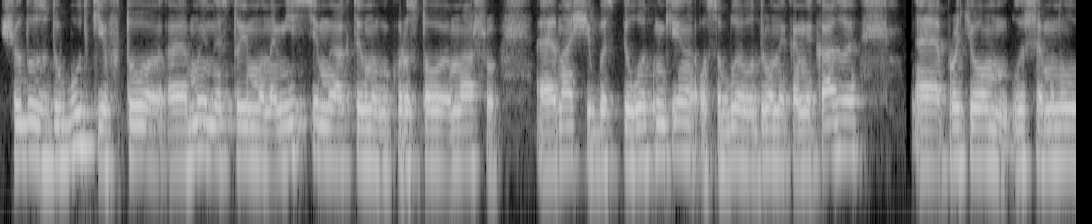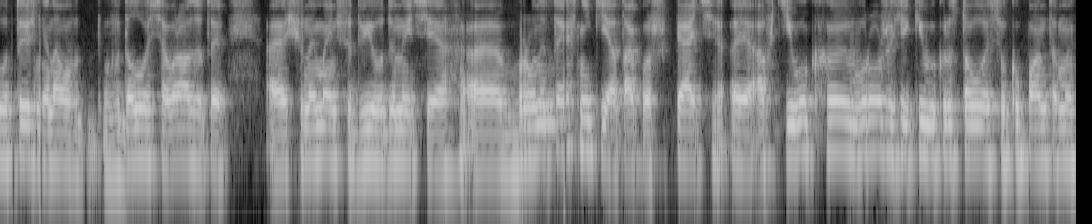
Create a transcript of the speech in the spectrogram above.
Щодо здобутків, то е, ми не стоїмо на місці. Ми активно використовуємо нашу е, наші безпілотники, особливо дрони камікадзе. Е, Протягом лише минулого тижня нам вдалося вразити е, щонайменше дві одиниці е, бронетехніки, а також п'ять автівок ворожих, які використовувалися окупантами,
